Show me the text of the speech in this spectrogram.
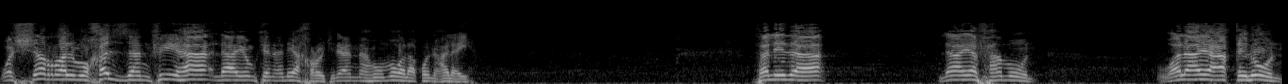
والشر المخزن فيها لا يمكن أن يخرج لأنه مغلق عليه. فلذا لا يفهمون ولا يعقلون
